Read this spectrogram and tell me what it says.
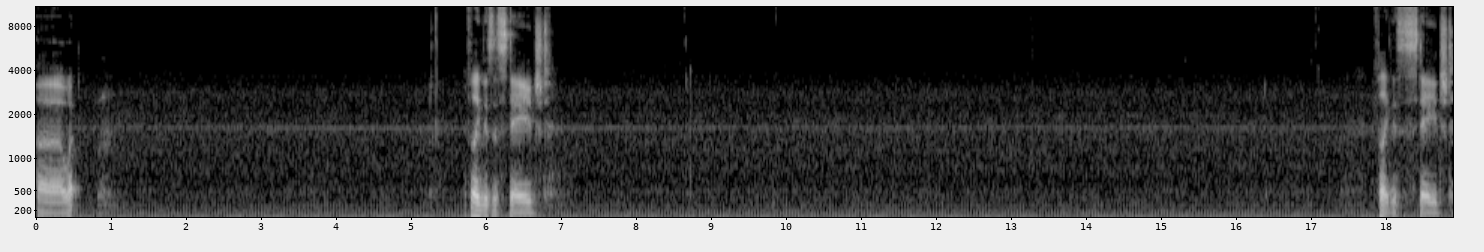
Uh, what? I feel like this is staged. Feel like this is staged.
